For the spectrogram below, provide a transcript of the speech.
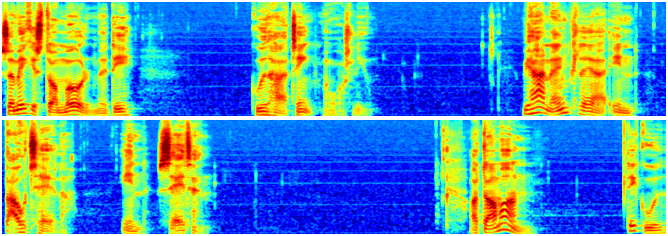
som ikke står mål med det, Gud har tænkt med vores liv. Vi har en anklager, en bagtaler, en satan. Og dommeren, det er Gud.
